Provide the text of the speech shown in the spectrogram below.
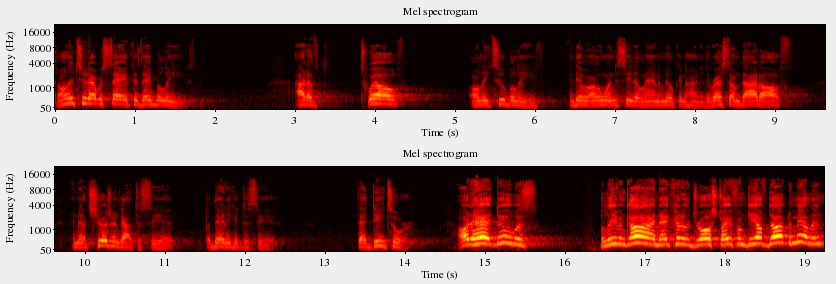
The only two that were saved because they believed. Out of 12, only two believed. And they were the only one to see the land of milk and honey. The rest of them died off, and their children got to see it, but they didn't get to see it. That detour. All they had to do was believe in God, and they could have drove straight from DFW to Midland,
